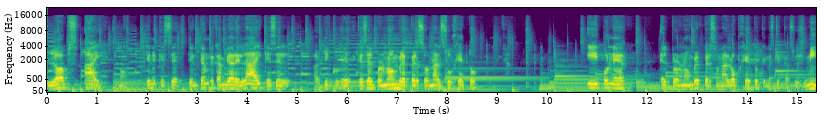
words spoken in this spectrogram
loves I, no. Tiene que ser, tengo que cambiar el I, que es el artículo, eh, que es el pronombre personal sujeto, y poner el pronombre personal objeto, que en este caso es me,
